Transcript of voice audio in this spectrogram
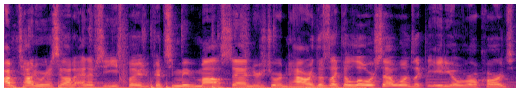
I'm telling you, we're gonna see a lot of NFC East players. We could see maybe Miles Sanders, Jordan Howard. Those are like the lower set ones, like the 80 overall cards.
